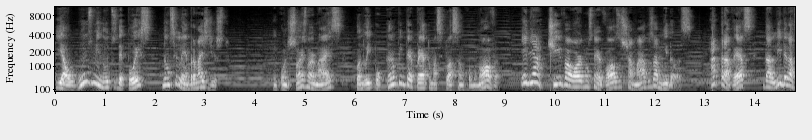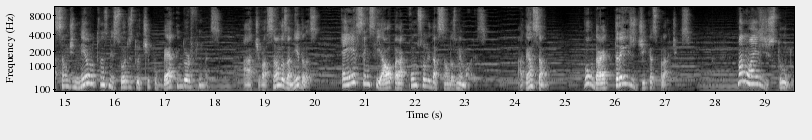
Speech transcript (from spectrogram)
e alguns minutos depois não se lembra mais disto. Em condições normais, quando o hipocampo interpreta uma situação como nova, ele ativa órgãos nervosos chamados amígdalas, através da liberação de neurotransmissores do tipo beta-endorfinas. A ativação das amígdalas é essencial para a consolidação das memórias. Atenção! Vou dar três dicas práticas. Manuais de estudo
